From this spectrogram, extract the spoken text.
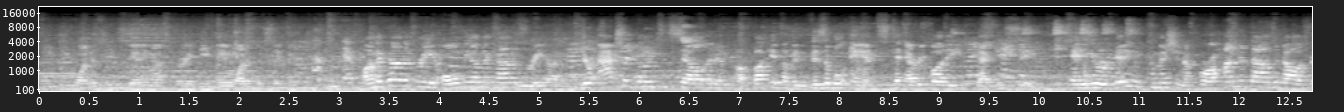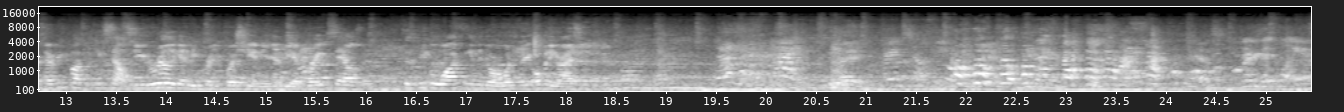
Deeply wonderfully. Standing up, very deeply and wonderfully sleeping. On the count of three, and only on the count of three, you're actually going to sell an, a bucket of invisible ants to everybody that you see. And you're getting a commission for $100,000 for every bucket you sell. So you're really going to be pretty pushy and you're going to be a great salesman to the people walking in the door. What are they opening your eyes? They're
